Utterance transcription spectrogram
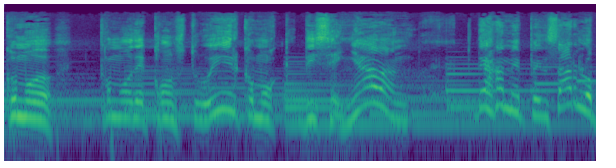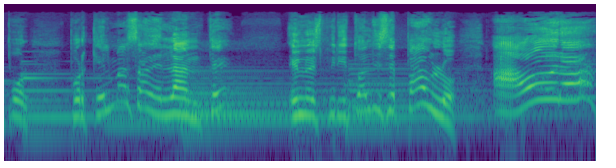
como como de construir, como diseñaban. Déjame pensarlo, por, porque él más adelante, en lo espiritual, dice Pablo, ahora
